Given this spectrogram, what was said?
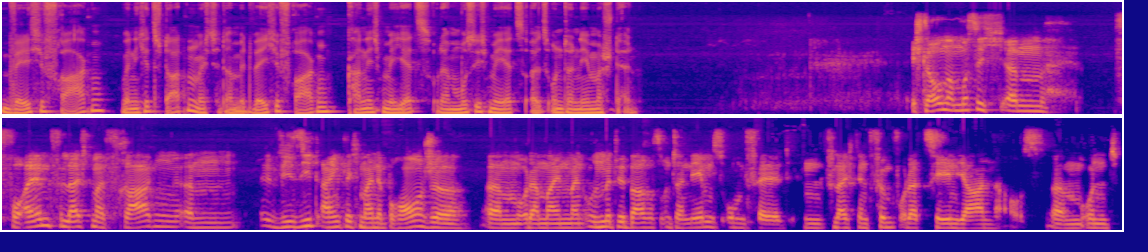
welche Fragen, wenn ich jetzt starten möchte damit, welche Fragen kann ich mir jetzt oder muss ich mir jetzt als Unternehmer stellen? Ich glaube, man muss sich ähm, vor allem vielleicht mal fragen, ähm, wie sieht eigentlich meine Branche ähm, oder mein, mein unmittelbares Unternehmensumfeld in vielleicht in fünf oder zehn Jahren aus? Ähm, und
